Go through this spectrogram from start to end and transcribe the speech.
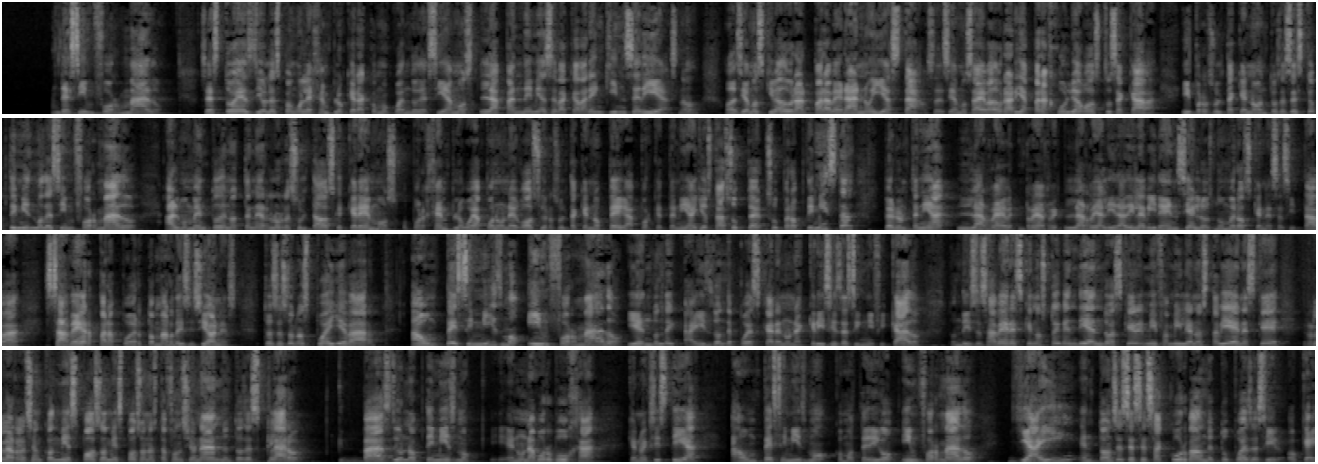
desinformado. O sea, esto es, yo les pongo el ejemplo que era como cuando decíamos, la pandemia se va a acabar en 15 días, ¿no? O decíamos que iba a durar para verano y ya está. O sea, decíamos, ay, va a durar ya para julio, agosto, se acaba. Y pues resulta que no. Entonces, este optimismo desinformado, al momento de no tener los resultados que queremos, o por ejemplo, voy a poner un negocio y resulta que no pega porque tenía, yo estaba súper optimista, pero no tenía la, la realidad y la evidencia y los números que necesitaba saber para poder tomar decisiones. Entonces, eso nos puede llevar a un pesimismo informado. Y en donde ahí es donde puedes caer en una crisis de significado, donde dices, a ver, es que no estoy vendiendo, es que mi familia no está bien, es que la relación con mi esposo, mi esposo no está funcionando, entonces, claro, vas de un optimismo en una burbuja que no existía a un pesimismo, como te digo, informado. Y ahí entonces es esa curva donde tú puedes decir, ok,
